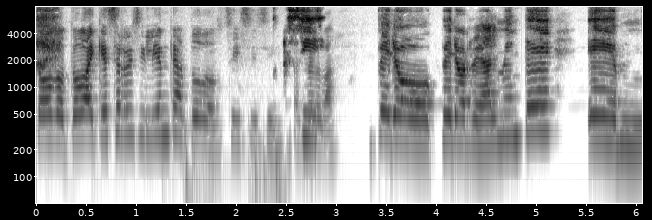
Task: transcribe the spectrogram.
Todo, todo, hay que ser resiliente a todo, sí, sí, sí. Sí, pero, pero realmente em,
